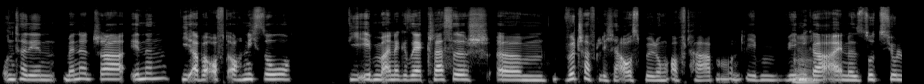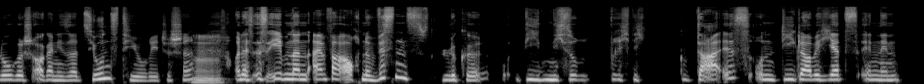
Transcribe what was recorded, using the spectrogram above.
unter den ManagerInnen, die aber oft auch nicht so die eben eine sehr klassisch ähm, wirtschaftliche Ausbildung oft haben und eben weniger eine soziologisch-organisationstheoretische. Hm. Und es ist eben dann einfach auch eine Wissenslücke, die nicht so richtig da ist und die, glaube ich, jetzt in den,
